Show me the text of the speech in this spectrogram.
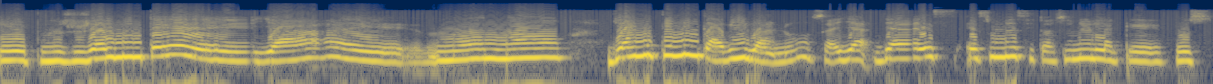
que pues realmente eh, ya eh, no, no, ya no tienen cabida, ¿no? O sea, ya, ya es, es una situación en la que pues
